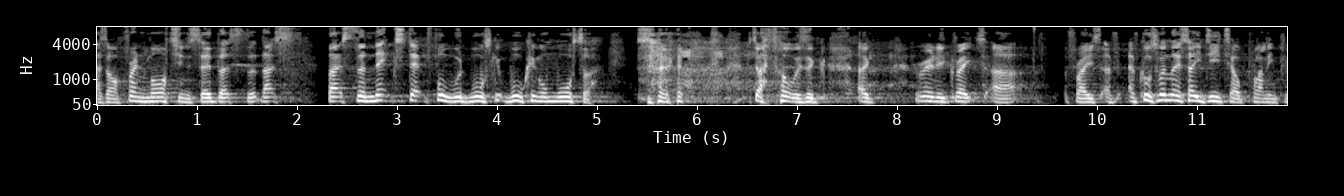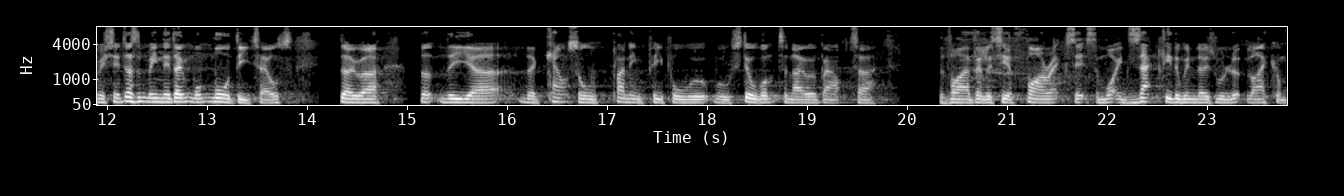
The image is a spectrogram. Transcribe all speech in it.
as our friend Martin said, that's the, that's that's the next step forward, walking on water. So, which I thought was a, a really great uh, phrase. Of, of, course, when they say detailed planning permission, it doesn't mean they don't want more details. So uh, the the, uh, the, council planning people will, will, still want to know about uh, the viability of fire exits and what exactly the windows will look like and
